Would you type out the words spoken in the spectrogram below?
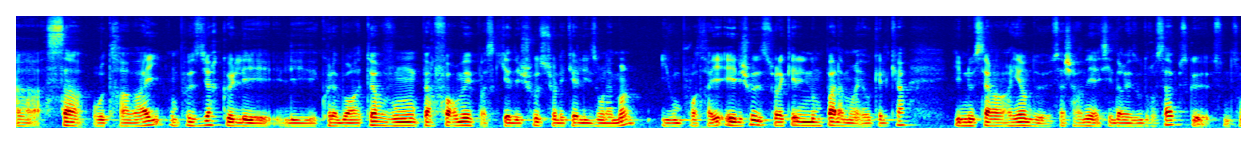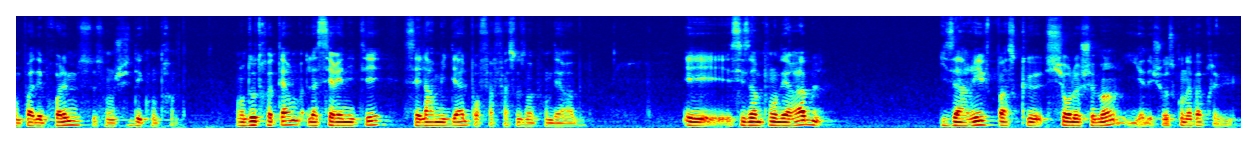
à ça au travail, on peut se dire que les, les collaborateurs vont performer parce qu'il y a des choses sur lesquelles ils ont la main, ils vont pouvoir travailler, et des choses sur lesquelles ils n'ont pas la main. Et auquel cas, il ne sert à rien de s'acharner à essayer de résoudre ça, parce que ce ne sont pas des problèmes, ce sont juste des contraintes. En d'autres termes, la sérénité, c'est l'arme idéale pour faire face aux impondérables. Et ces impondérables, ils arrivent parce que sur le chemin, il y a des choses qu'on n'a pas prévues.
